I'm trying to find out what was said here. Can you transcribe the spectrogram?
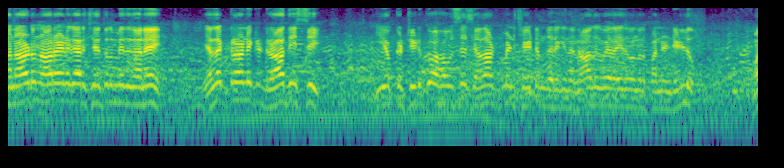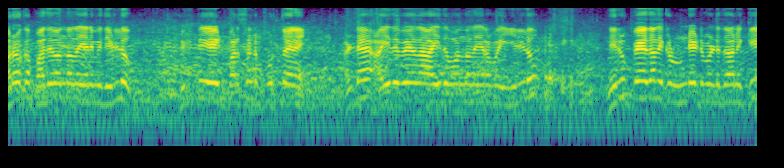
ఆనాడు నారాయణ గారి చేతుల మీదుగానే ఎలక్ట్రానిక్ డ్రా తీసి ఈ యొక్క టిడ్కో హౌసెస్ అలాట్మెంట్ చేయటం జరిగింది. నాలుగు వేల ఐదు వందల పన్నెండు ఇళ్ళు. మరొక పది వందల ఎనిమిది ఇళ్ళు ఫిఫ్టీ ఎయిట్ పర్సెంట్ పూర్తయినాయి. అంటే ఐదు వేల ఐదు వందల ఇరవై ఇళ్ళు నిరుపేదలు ఇక్కడ ఉండేటువంటి దానికి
